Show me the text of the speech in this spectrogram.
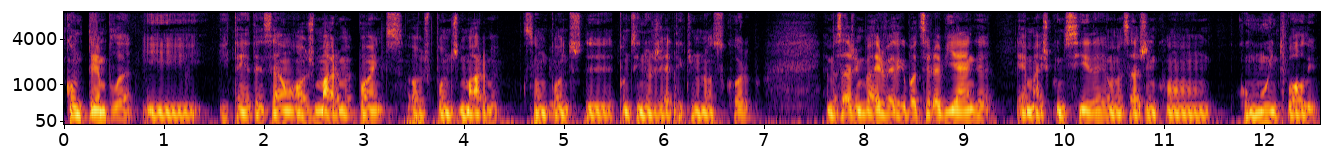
contempla e, e tem atenção aos marma points, aos pontos de marma, que são pontos, de, pontos energéticos no nosso corpo. A massagem ayurvédica pode ser a bianga, é a mais conhecida, é uma massagem com, com muito óleo.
